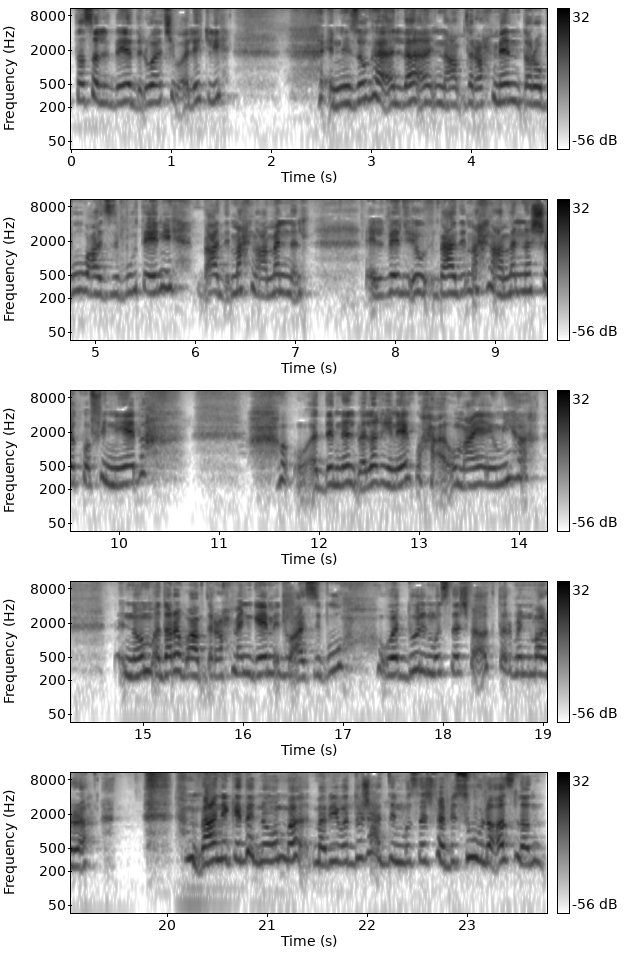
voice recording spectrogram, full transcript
اتصلت بيا دلوقتي وقالت لي إن زوجها قال لها إن عبد الرحمن ضربوه وعذبوه تاني بعد ما إحنا عملنا ال- الفيديو بعد ما إحنا عملنا الشكوى في النيابة. وقدمنا البلاغ هناك وحققوا معايا يوميها إن هم ضربوا عبد الرحمن جامد وعذبوه وودوه المستشفى أكتر من مرة. معنى كده ان هم ما بيودوش حد المستشفى بسهولة أصلا.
